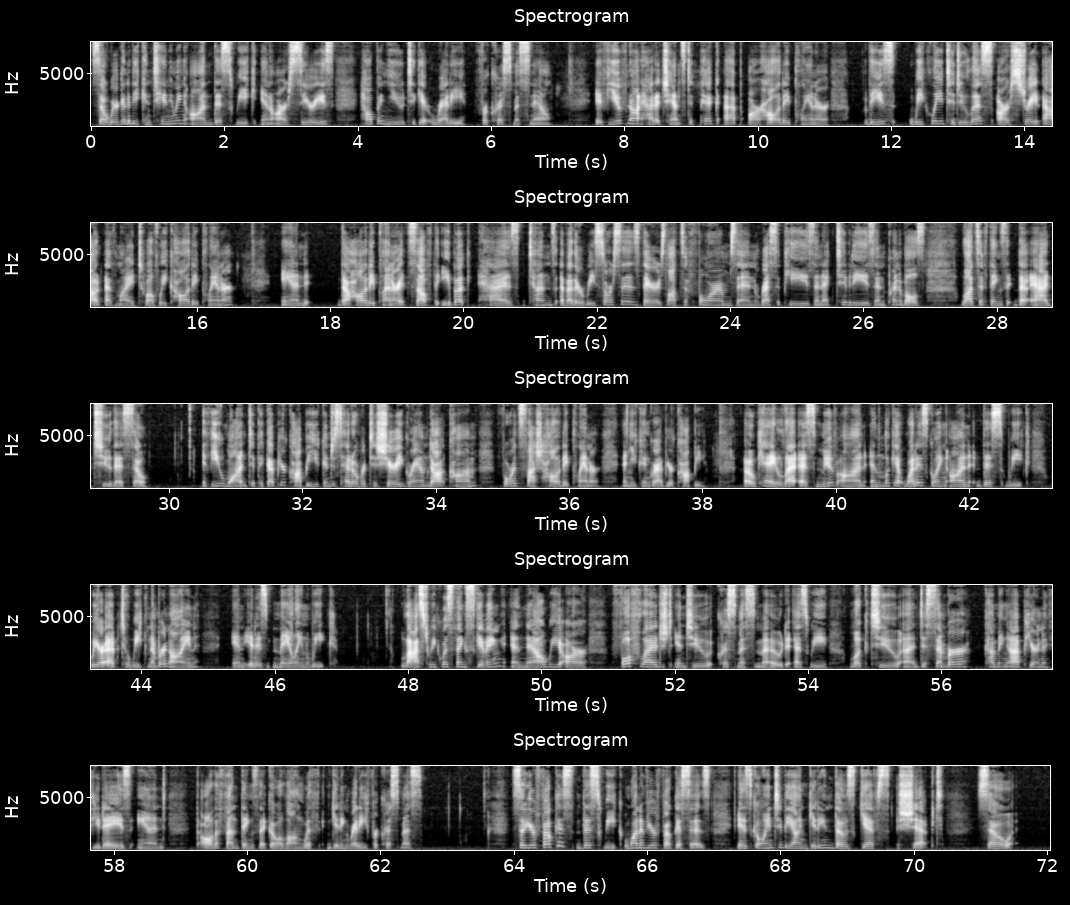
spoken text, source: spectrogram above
So, we're going to be continuing on this week in our series, helping you to get ready for Christmas now. If you've not had a chance to pick up our holiday planner, these weekly to do lists are straight out of my 12 week holiday planner. And the holiday planner itself, the ebook, has tons of other resources. There's lots of forms and recipes and activities and printables, lots of things that, add to this. So if you want to pick up your copy, you can just head over to sherrygraham.com forward slash holiday planner and you can grab your copy. Okay, let us move on and look at what is going on this week. We are up to week number nine, and it is mailing week. Last week was Thanksgiving, and now we are full fledged into Christmas mode as we look to uh, December coming up here in a few days and all the fun things that go along with getting ready for Christmas. So, your focus this week, one of your focuses, is going to be on getting those gifts shipped. So,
